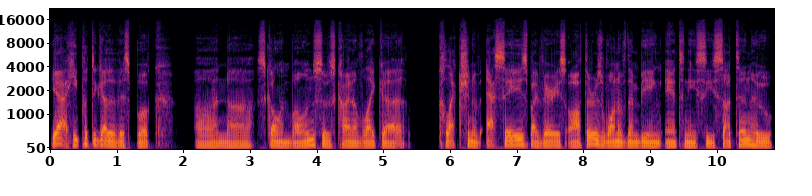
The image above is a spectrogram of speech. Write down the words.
yeah, he put together this book on uh, Skull and Bones. It was kind of like a collection of essays by various authors, one of them being Antony C. Sutton, who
